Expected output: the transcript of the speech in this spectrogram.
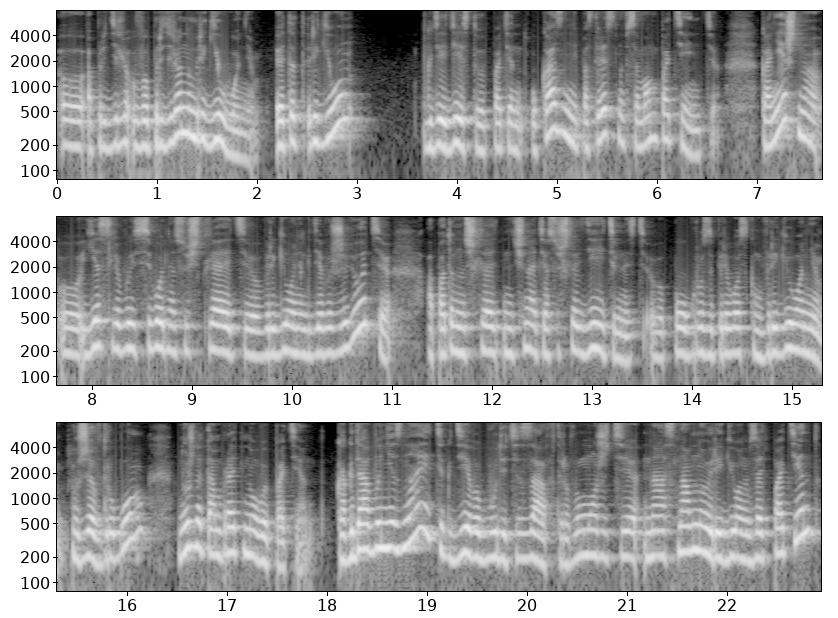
э определен, в определенном регионе. Этот регион где действует патент, указан непосредственно в самом патенте. Конечно, э, если вы сегодня осуществляете в регионе, где вы живете, а потом начинаете осуществлять деятельность э, по грузоперевозкам в регионе уже в другом, нужно там брать новый патент. Когда вы не знаете, где вы будете завтра, вы можете на основной регион взять патент,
